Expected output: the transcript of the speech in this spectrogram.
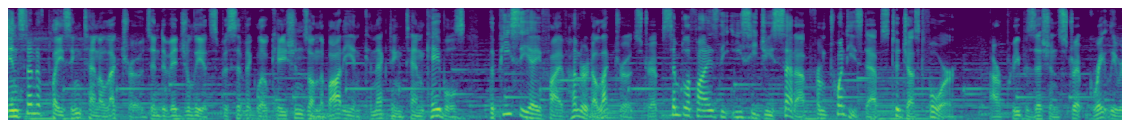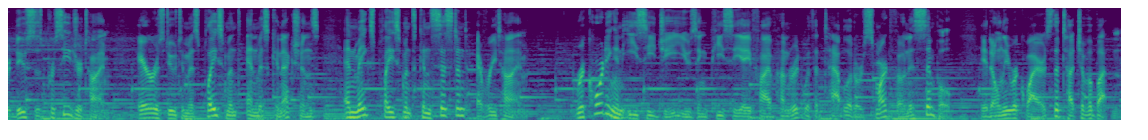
Instead of placing 10 electrodes individually at specific locations on the body and connecting 10 cables, the PCA 500 electrode strip simplifies the ECG setup from 20 steps to just 4. Our pre-positioned strip greatly reduces procedure time, errors due to misplacement and misconnections, and makes placements consistent every time. Recording an ECG using PCA 500 with a tablet or smartphone is simple. It only requires the touch of a button.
